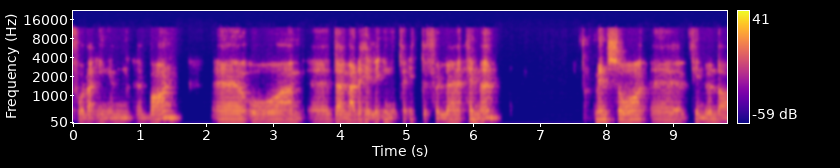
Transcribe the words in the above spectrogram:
får da ingen barn. Og dermed er det heller ingen til å etterfølge henne. Men så finner hun da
